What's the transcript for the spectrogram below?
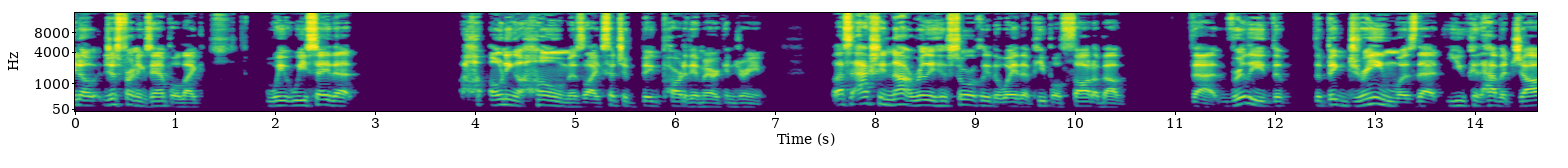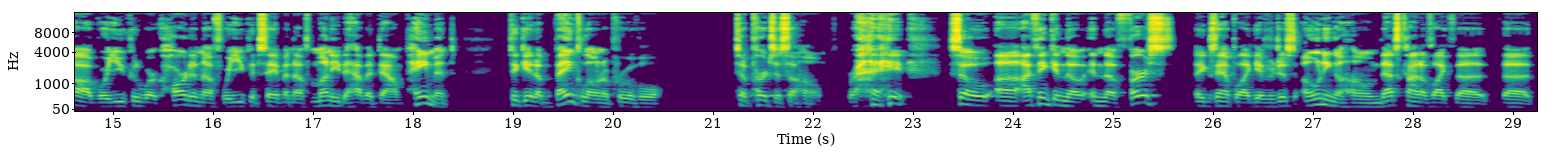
You know, just for an example, like we we say that owning a home is like such a big part of the American dream. That's actually not really historically the way that people thought about that. Really, the the big dream was that you could have a job where you could work hard enough where you could save enough money to have a down payment to get a bank loan approval to purchase a home, right? So uh, I think in the in the first example I give of just owning a home, that's kind of like the the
